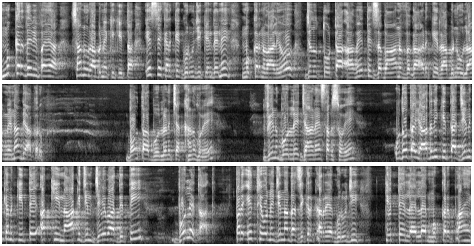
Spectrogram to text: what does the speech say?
ਮੁੱਕਰਦੇ ਵੀ ਪਏ ਆ, ਸਾਨੂੰ ਰੱਬ ਨੇ ਕੀ ਕੀਤਾ? ਇਸੇ ਕਰਕੇ ਗੁਰੂ ਜੀ ਕਹਿੰਦੇ ਨੇ, ਮੁੱਕਰਨ ਵਾਲਿਓ, ਜਦੋਂ ਟੋਟਾ ਆਵੇ ਤੇ ਜ਼ਬਾਨ ਵਿਗਾੜ ਕੇ ਰੱਬ ਨੂੰ ਉਲਾਮੇ ਨਾ ਦਿਆ ਕਰੋ। ਬਹੁਤਾ ਬੋਲਣ ਚੱਖਣ ਹੋਏ, ਵਿਣ ਬੋਲੇ ਜਾਣੇ ਸਭ ਸੋਏ। ਉਦੋਂ ਤਾਂ ਯਾਦ ਨਹੀਂ ਕੀਤਾ, ਜਿਨ ਕਨ ਕੀਤੇ ਅੱਖੀ ਨਾਕ, ਜਿਨ ਜੇਵਾ ਦਿੱਤੀ, ਬੋਲੇ ਤਾਤ। ਪਰ ਇੱਥੇ ਉਹਨੇ ਜਿਨ੍ਹਾਂ ਦਾ ਜ਼ਿਕਰ ਕਰ ਰਿਹਾ ਗੁਰੂ ਜੀ ਕੇਤੇ ਲੈ ਲੈ ਮੁੱਕਰ ਪਾਏ,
